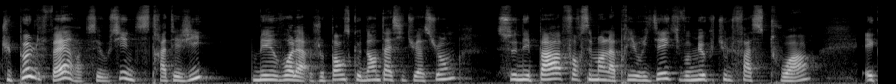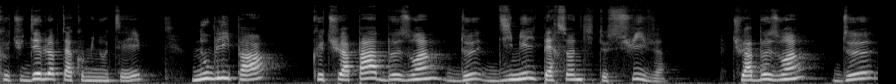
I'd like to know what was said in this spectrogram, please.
Tu peux le faire, c'est aussi une stratégie, mais voilà, je pense que dans ta situation, ce n'est pas forcément la priorité, qu'il vaut mieux que tu le fasses toi et que tu développes ta communauté. N'oublie pas que tu n'as pas besoin de 10 000 personnes qui te suivent. Tu as besoin de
